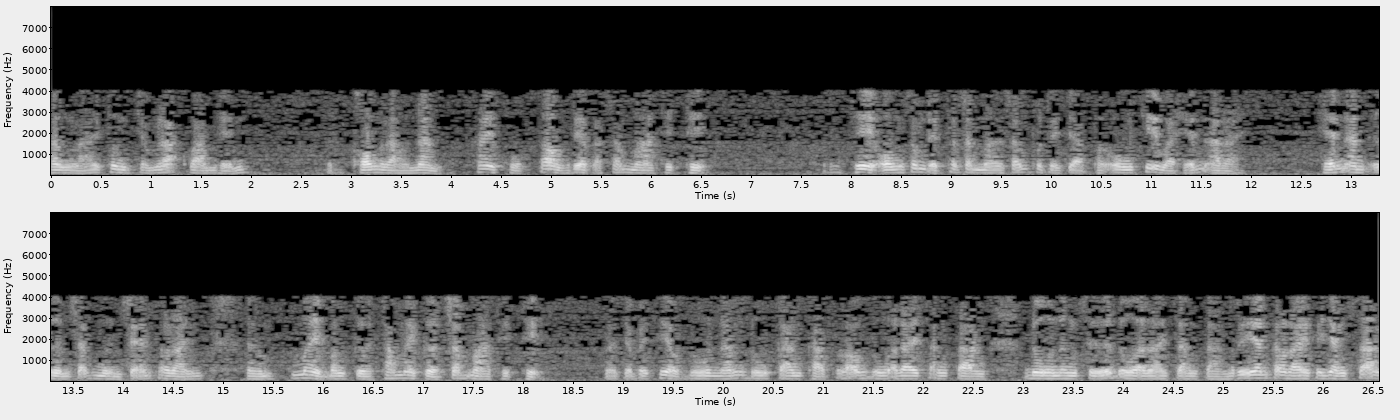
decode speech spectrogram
ทั้งหลายเพึ่งชำระความเห็นของเรานั่นให้ถูกต้องเรียกว่าสัมมาทิฏฐิ ที่องค์สมเด็จพระสัมมาสัมพุทธเจ้าพระองค์ที่ว่าเห็นอะไร เห็นอันอื่นสักหมื่นแสนเท่าไรไม่บังเกิดทำให้เกิดสัมมาทิฏฐิเราจะไปเที่ยวดูหนังดูการขับร้องดูอะไรต่างๆ ดูหนังสือดูอะไรต่างๆ เรียนเท่าไรก็ยังสร้าง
